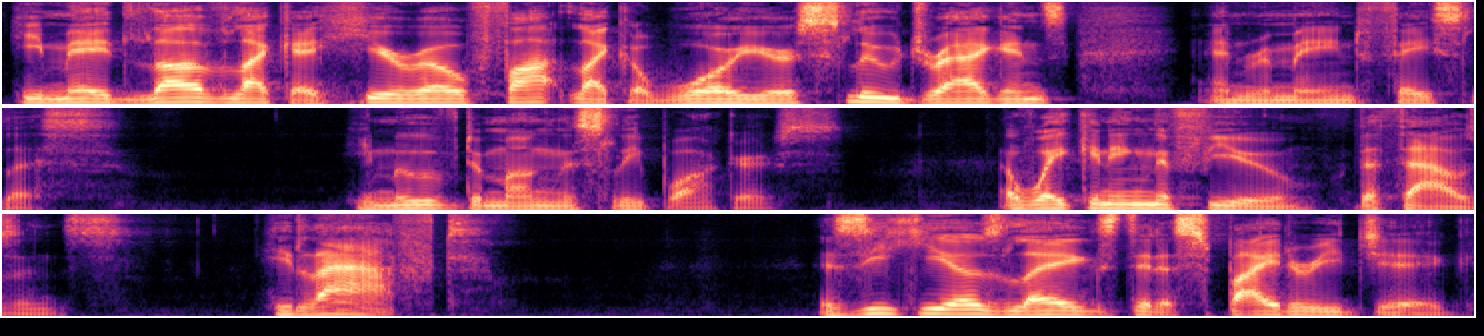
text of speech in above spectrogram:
He made love like a hero, fought like a warrior, slew dragons, and remained faceless. He moved among the sleepwalkers, awakening the few, the thousands, he laughed. Ezekiel's legs did a spidery jig.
